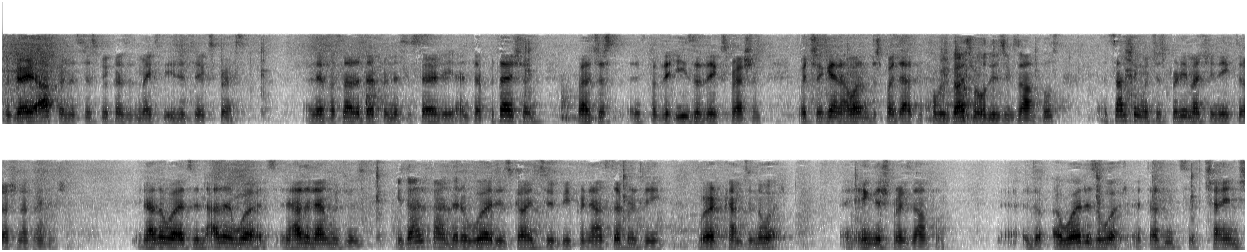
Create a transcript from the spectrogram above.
but very often it's just because it makes it easier to express. And therefore, it's not a different necessarily interpretation, but just for the ease of the expression. Which again, I want to just point out before we go through all these examples, it's something which is pretty much unique to Lashon HaKodesh. In other words, in other words, in other languages, you don't find that a word is going to be pronounced differently where it comes in the word. In English, for example, a word is a word. It doesn't change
